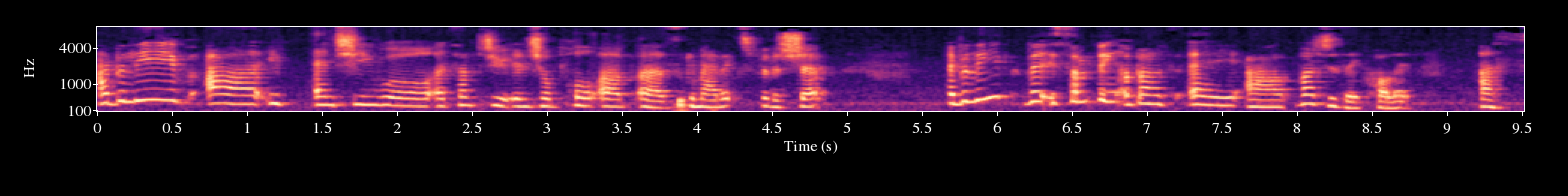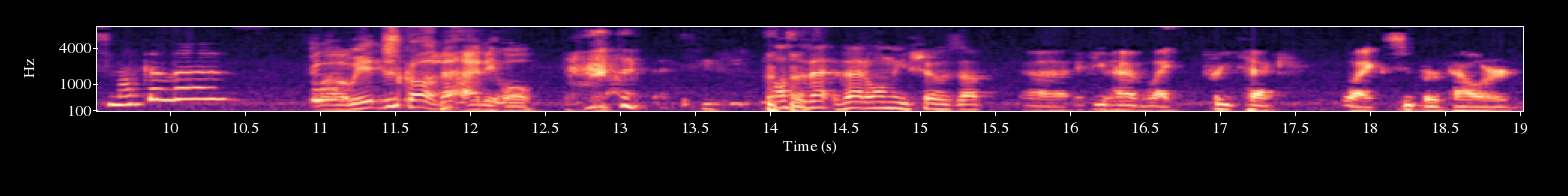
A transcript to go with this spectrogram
I believe, uh, if, and she will attempt to, and she'll pull up uh, schematics for the ship. I believe there is something about a, uh, what do they call it? A smuggler's bin? Well, we just call it a hidey hole. also, that that only shows up uh, if you have like pre-tech, like super powered.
